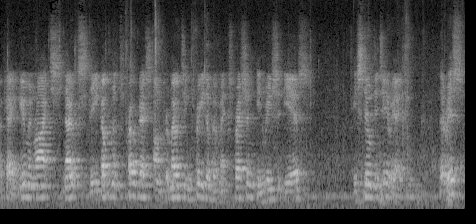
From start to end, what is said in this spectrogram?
Okay, human rights notes the government's progress on promoting freedom of expression in recent years is still deteriorating. There is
